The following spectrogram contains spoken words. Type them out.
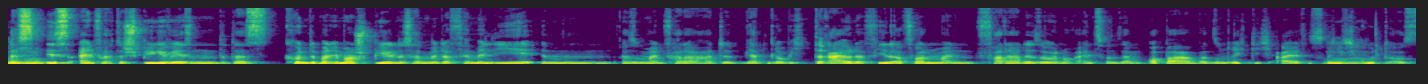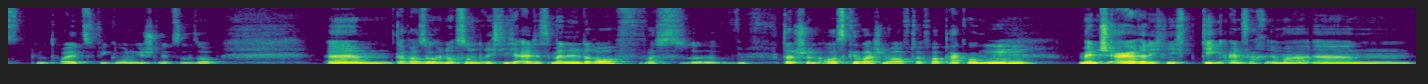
Es Mhm. ist einfach das Spiel gewesen, das konnte man immer spielen. Das haben wir mit der Family im, also mein Vater hatte, wir hatten glaube ich drei oder vier davon. Mein Vater hatte sogar noch eins von seinem Opa, war so ein richtig altes, richtig Mhm. gut aus mit Holzfiguren geschnitzt und so. Ähm, da war sogar noch so ein richtig altes Männel drauf, was äh, dann schon ausgewaschen war auf der Verpackung. Mhm. Mensch, ärgere dich nicht, ging einfach immer. Ähm,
